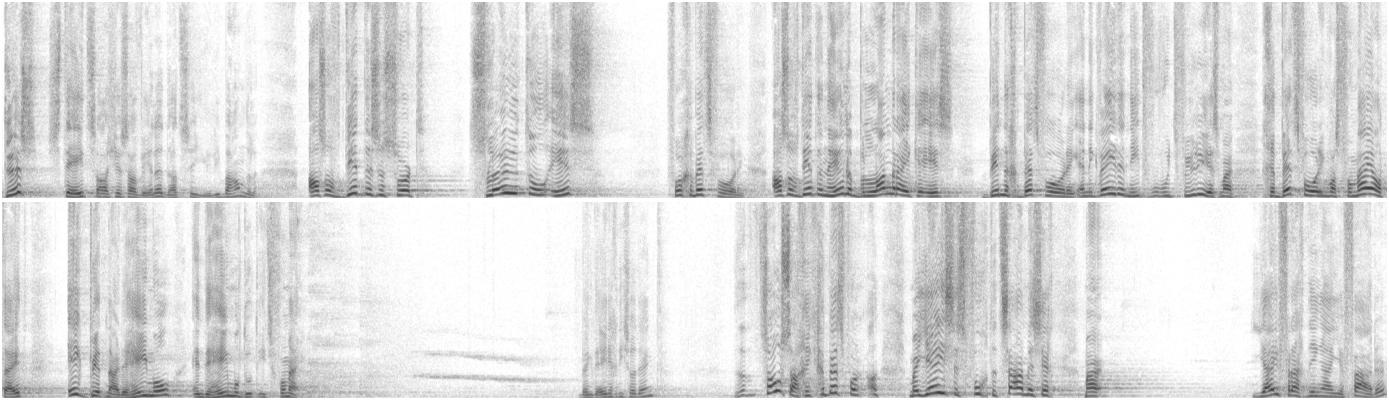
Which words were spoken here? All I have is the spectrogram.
dus steeds zoals je zou willen dat ze jullie behandelen. Alsof dit dus een soort sleutel is voor gebedsverhoring. Alsof dit een hele belangrijke is binnen gebedsverhoring. En ik weet het niet hoe het voor jullie is, maar gebedsverhoring was voor mij altijd, ik bid naar de hemel en de hemel doet iets voor mij. Ben ik de enige die zo denkt? Zo zag ik gebedsverhoring. Maar Jezus voegt het samen en zegt, maar jij vraagt dingen aan je vader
